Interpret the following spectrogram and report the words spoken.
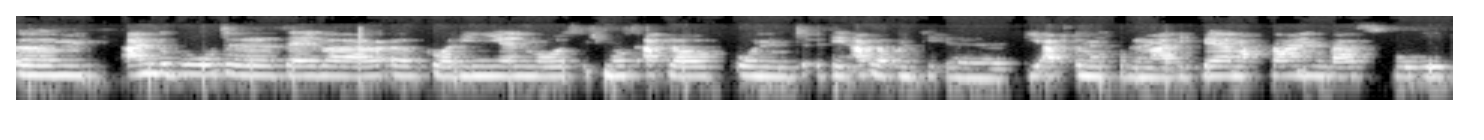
ähm, Angebote selber äh, koordinieren muss. Ich muss Ablauf und den Ablauf und die, äh, die Abstimmungsproblematik, wer macht wann, was, wo.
